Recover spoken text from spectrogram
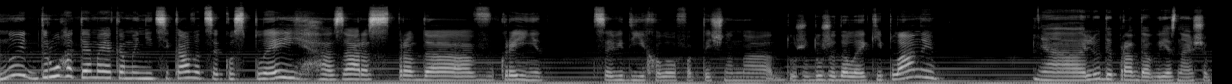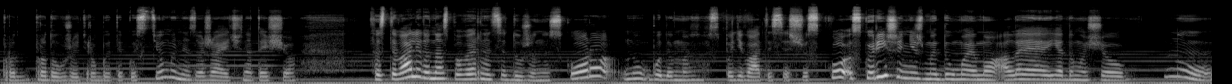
Ну і друга тема, яка мені цікава, це косплей. Зараз, правда, в Україні це від'їхало фактично на дуже-дуже далекі плани. Люди, правда, я знаю, що продовжують робити костюми, незважаючи на те, що фестивалі до нас повернуться дуже не скоро. Ну, будемо сподіватися, що скоріше, ніж ми думаємо, але я думаю, що ну,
